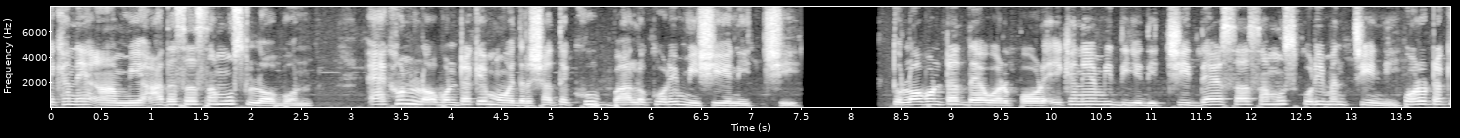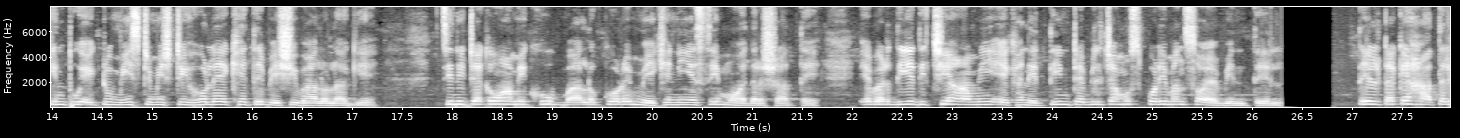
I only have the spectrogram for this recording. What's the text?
এখানে আমি আধা চা চামচ লবণ। এখন লবণটাকে ময়দার সাথে খুব ভালো করে মিশিয়ে নিচ্ছি। তো লবণটা দেওয়ার পর এখানে আমি দিয়ে দিচ্ছি দেড় চা চামচ পরিমাণ চিনি। পরোটা কিন্তু একটু মিষ্টি মিষ্টি হলে খেতে বেশি ভালো লাগে। চিনিটাকেও আমি খুব ভালো করে মেখে নিয়েছি ময়দার সাথে। এবার দিয়ে দিচ্ছি আমি এখানে তিন টেবিল চামচ পরিমাণ সয়াবিন তেল। তেলটাকে হাতের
